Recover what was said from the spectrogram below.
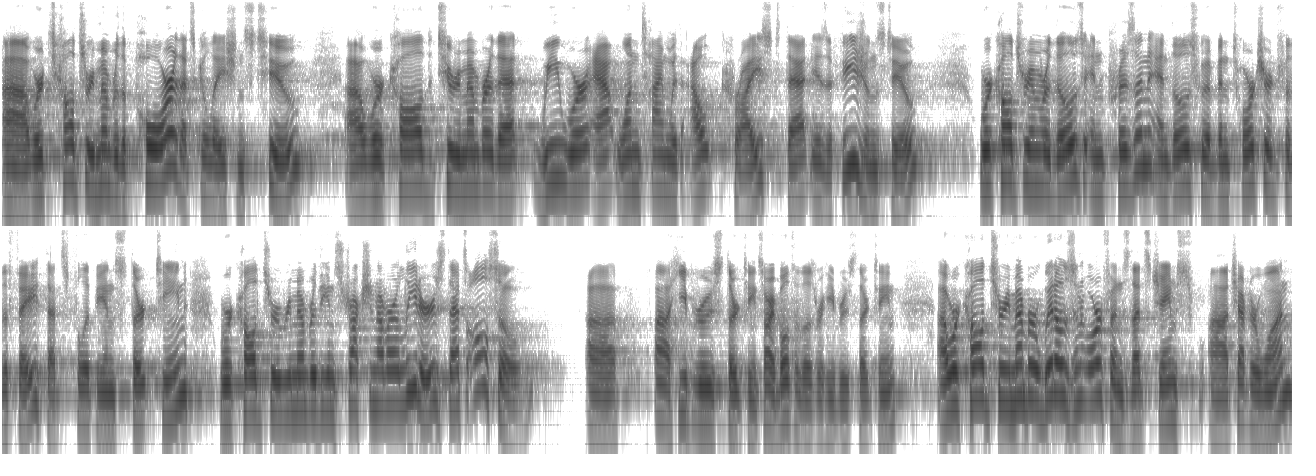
Uh, we're called to remember the poor, that's Galatians 2. Uh, we're called to remember that we were at one time without Christ, that is Ephesians 2. We're called to remember those in prison and those who have been tortured for the faith. That's Philippians 13. We're called to remember the instruction of our leaders. That's also uh, uh, Hebrews 13. Sorry, both of those were Hebrews 13. Uh, we're called to remember widows and orphans. That's James uh, chapter 1.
